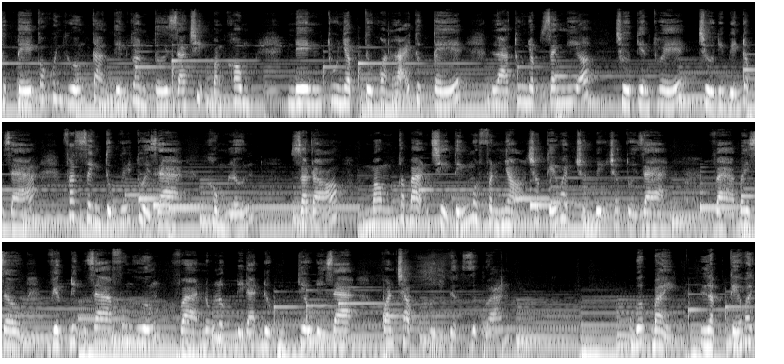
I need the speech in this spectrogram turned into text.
thực tế có khuynh hướng càng tiến gần tới giá trị bằng không, nên thu nhập từ khoản lãi thực tế là thu nhập danh nghĩa trừ tiền thuế, trừ đi biến động giá, phát sinh từ quỹ tuổi già không lớn. Do đó, mong các bạn chỉ tính một phần nhỏ cho kế hoạch chuẩn bị cho tuổi già. Và bây giờ, việc định ra phương hướng và nỗ lực để đạt được mục tiêu đề ra quan trọng hơn việc dự đoán. Bước 7. Lập kế hoạch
